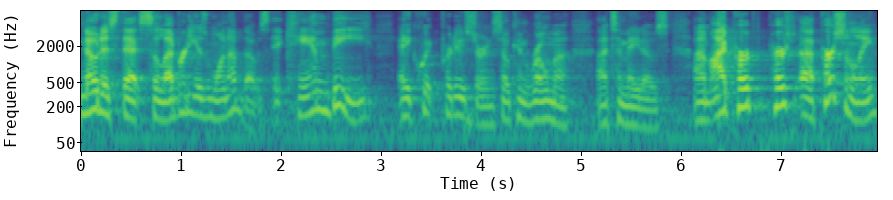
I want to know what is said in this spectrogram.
notice that celebrity is one of those. It can be a quick producer, and so can Roma uh, tomatoes. Um, I per- per- uh, personally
